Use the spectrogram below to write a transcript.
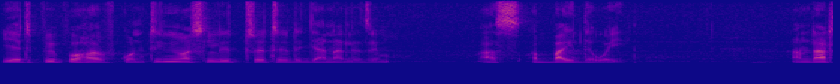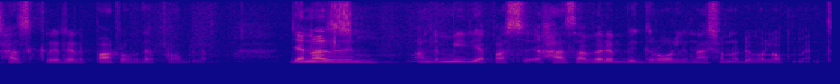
Yet people have continuously treated journalism as a by the way. And that has created part of the problem. Journalism and the media has a very big role in national development.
